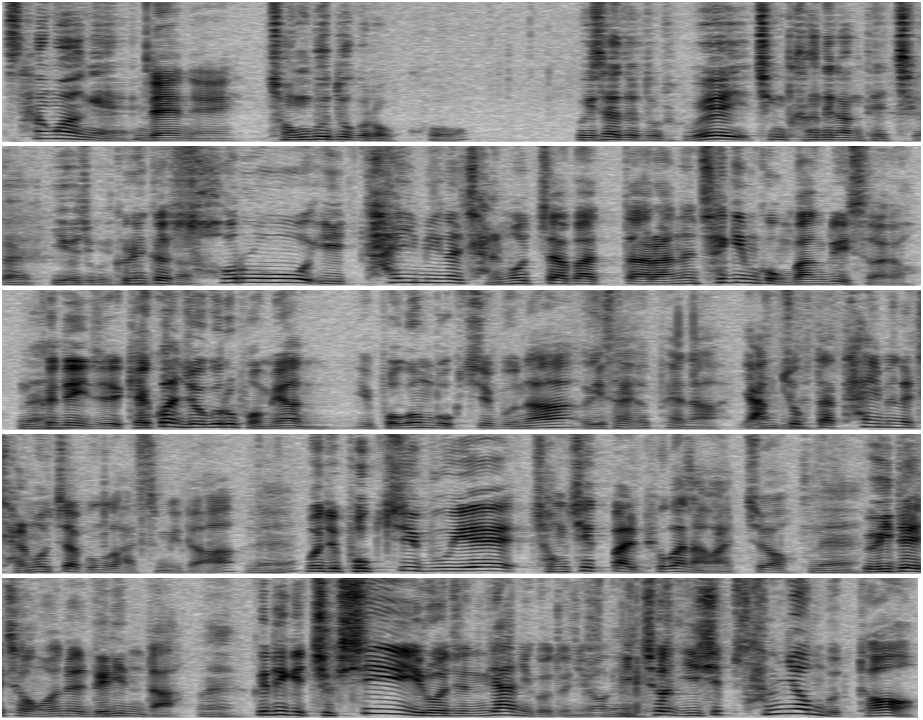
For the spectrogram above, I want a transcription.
상황에 네네. 정부도 그렇고 의사들도 그렇고 왜 지금 강대강 대치가 이어지고 있는 그러니까 겁니까? 서로 이 타이밍을 잘못 잡았다라는 책임 공방도 있어요. 네. 근데 이제 객관적으로 보면 이 보건복지부나 의사협회나 양쪽 다 타이밍을 잘못 잡은 것 같습니다. 네. 먼저 복지부의 정책 발표가 나왔죠. 네. 의대 정원을 늘린다. 네. 근데 이게 즉시 이루어지는 게 아니거든요. 네. 2023년부터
